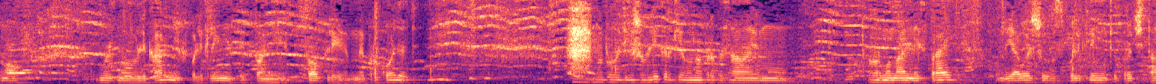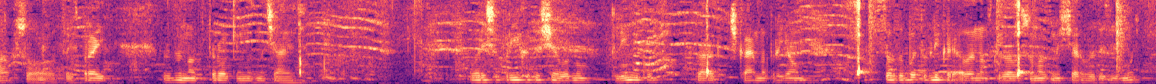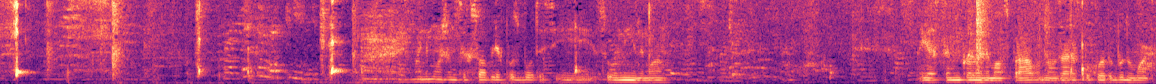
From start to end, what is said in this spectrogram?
знов. Ми знову в лікарні, в поліклініці, в тоні соплі не проходять. Ми були тільки що в лікарки, вона приписала йому гормональний спрей. Я вийшов з поліклініки, прочитав, що цей спрей з 12 років назначають. Вирішив приїхати ще в одну клініку. Зараз чекаємо на прийом. Все забито в лікаря, але нам сказали, що нас з чергою десь візьмуть. Ми не можемо цих соплів позбутись і Соломії нема. Я з цим ніколи не мав справу, але зараз походу буду мати.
